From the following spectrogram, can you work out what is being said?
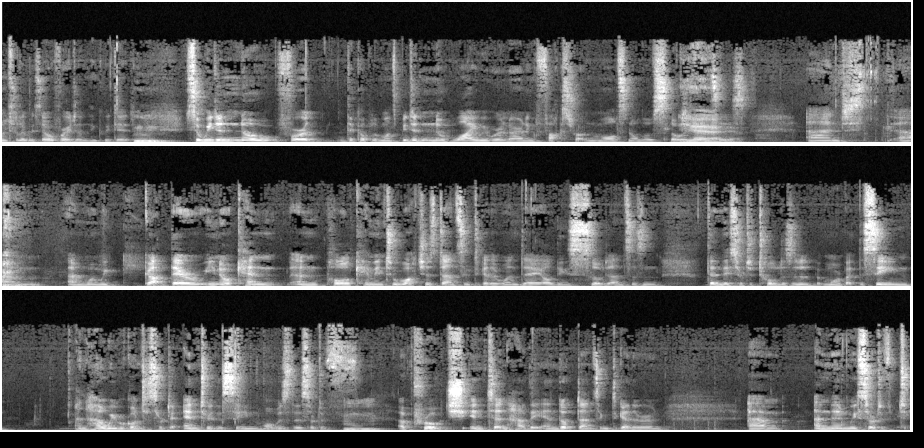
until it was over, I don't think we did. Mm. So we didn't know for the couple of months. We didn't know why we were learning foxtrot and waltz and all those slower Yeah. dances. And um, and when we got there, you know, Ken and Paul came in to watch us dancing together one day, all these slow dances, and then they sort of told us a little bit more about the scene and how we were going to sort of enter the scene. What was the sort of Mm. approach into and how they end up dancing together and um, and then we sort of t-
